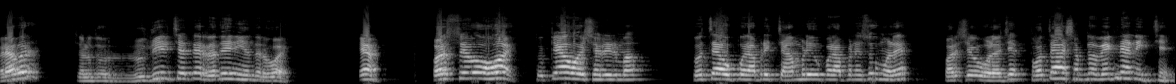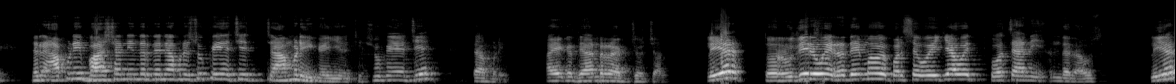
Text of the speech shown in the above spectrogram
બરાબર? ચલો તો રુધિર છે તે હૃદયની અંદર હોય. એમ, પરસેવો હોય તો ક્યાં હોય શરીરમાં? ત્વચા ઉપર, આપણી ચામડી ઉપર આપણને શું મળે? પરસેવો મળે છે. ત્વચા શબ્દ વૈજ્ઞાનિક છે. જ્યારે આપણી ભાષાની અંદર તેને આપણે શું કહીએ છીએ? ચામડી કહીએ છીએ. શું કહીએ છીએ? ચામડી. આ એક ધ્યાન રાખજો, ચાલો. ક્લિયર તો રુધિર હોય, હૃદયમાં હોય, પરસેવો હોય, ક્યાં હોય? ત્વચાની અંદર આવશે. ક્લિયર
